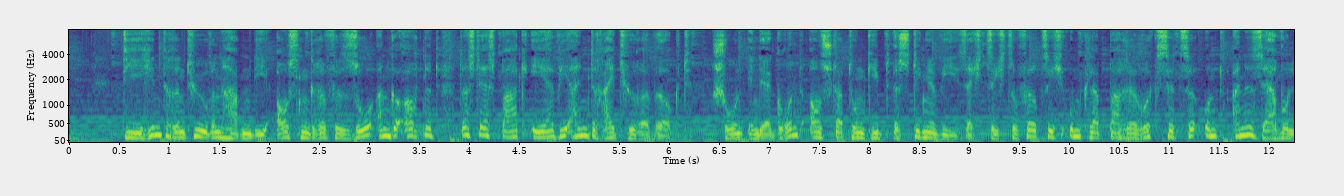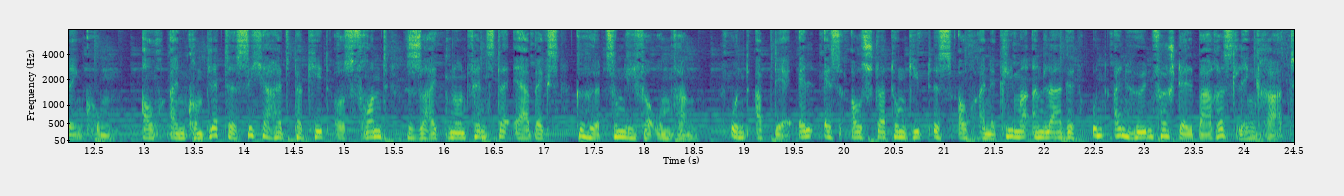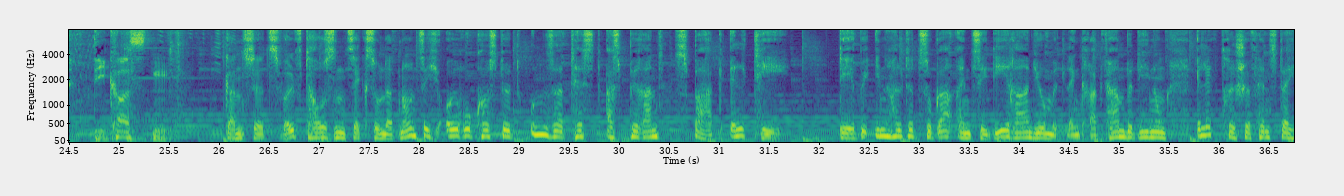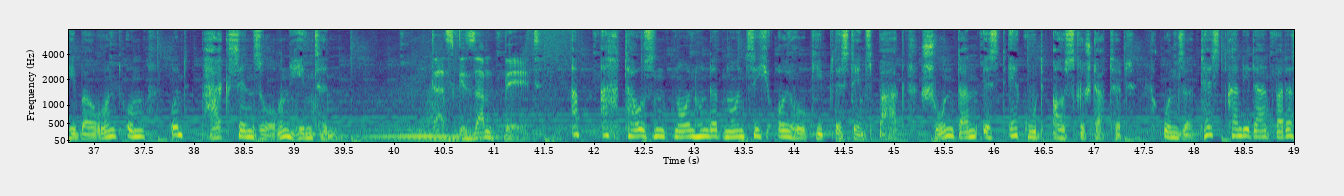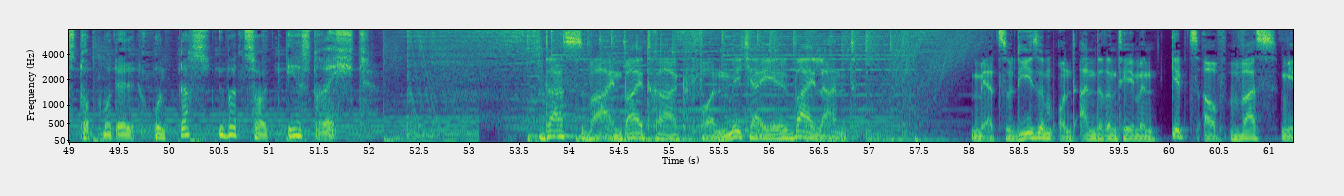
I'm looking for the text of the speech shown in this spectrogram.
Die hinteren Türen haben die Außengriffe so angeordnet, dass der Spark eher wie ein Dreitürer wirkt. Schon in der Grundausstattung gibt es Dinge wie 60 zu 40 umklappbare Rücksitze und eine Servolenkung. Auch ein komplettes Sicherheitspaket aus Front-, Seiten- und Fenster-Airbags gehört zum Lieferumfang. Und ab der LS-Ausstattung gibt es auch eine Klimaanlage und ein höhenverstellbares Lenkrad. Die Kosten. Ganze 12.690 Euro kostet unser Testaspirant Spark LT. Der beinhaltet sogar ein CD-Radio mit Lenkradfernbedienung, elektrische Fensterheber rundum und Parksensoren hinten. Das Gesamtbild. Ab 8.990 Euro gibt es den Spark. Schon dann ist er gut ausgestattet. Unser Testkandidat war das Topmodell und das überzeugt erst recht. Das war ein Beitrag von Michael Weiland. Mehr zu diesem und anderen Themen gibt's auf was-audio.de.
